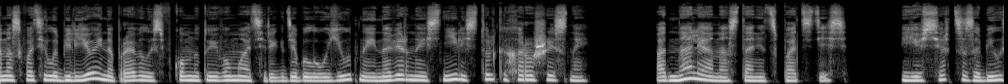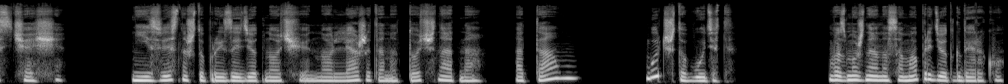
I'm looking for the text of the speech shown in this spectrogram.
Она схватила белье и направилась в комнату его матери, где было уютно и, наверное, снились только хорошие сны. Одна ли она станет спать здесь? Ее сердце забилось чаще. Неизвестно, что произойдет ночью, но ляжет она точно одна. А там будь что будет. Возможно, она сама придет к Дереку.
